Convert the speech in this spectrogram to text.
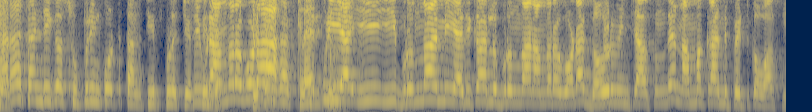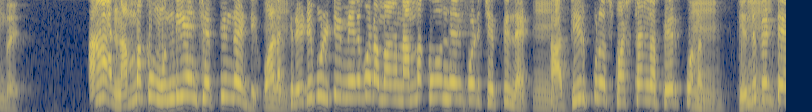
కరాఖండిగా సుప్రీంకోర్టు తన తీర్పులో ఇప్పుడు అందరూ కూడా ఇప్పుడు ఈ- బృందాన్ని అధికారుల బృందాన్ని అందరూ కూడా గౌరవించాల్సిందే నమ్మకాన్ని పెట్టుకోవాల్సిందే. ఆ నమ్మకం ఉంది అని చెప్పిందండి. వాళ్ళ క్రెడిబిలిటీ మీద కూడా మాకు నమ్మకం ఉంది అని కూడా చెప్పిందండి. ఆ తీర్పులో స్పష్టంగా పేర్కొన్నది. ఎందుకంటే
